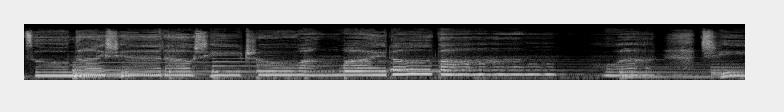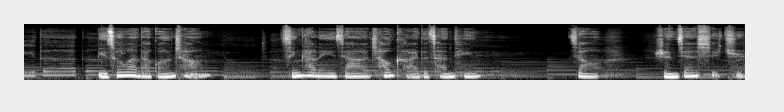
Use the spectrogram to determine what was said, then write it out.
走那些到喜出望外的傍晚，记得李村万达广场新开了一家超可爱的餐厅，叫“人间喜剧”。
